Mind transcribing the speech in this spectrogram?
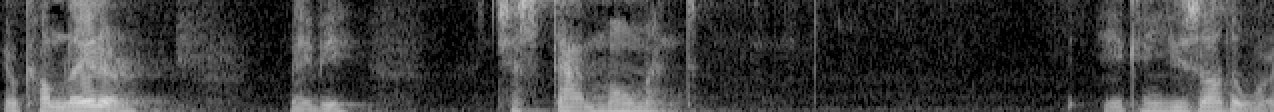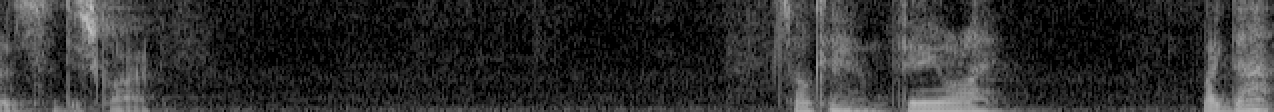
You'll come later, maybe. Just that moment. You can use other words to describe. It's okay, I'm feeling all right. Like that.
